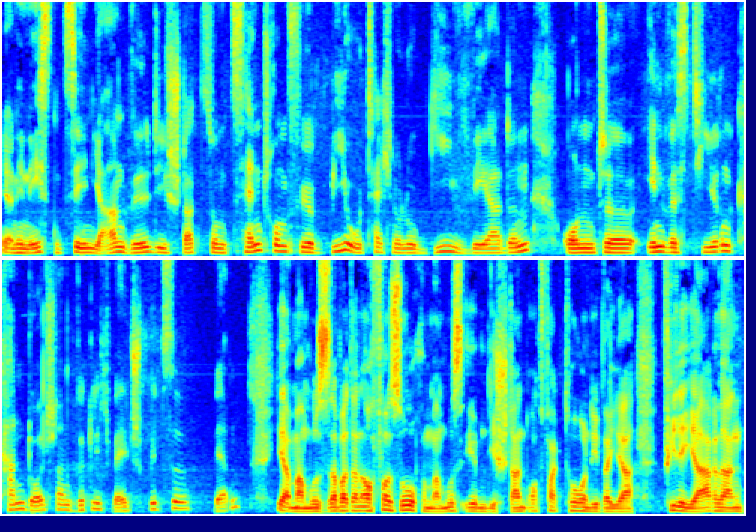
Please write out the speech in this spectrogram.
Ja, in den nächsten zehn Jahren will die Stadt zum Zentrum für Biotechnologie werden und äh, investieren. Kann Deutschland wirklich Weltspitze werden? Ja, man muss es aber dann auch versuchen. Man muss eben die Standortfaktoren, die wir ja viele Jahre lang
